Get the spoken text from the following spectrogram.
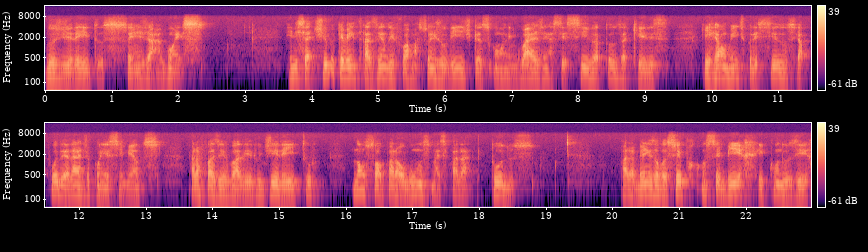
dos direitos sem jargões. Iniciativa que vem trazendo informações jurídicas com uma linguagem acessível a todos aqueles que realmente precisam se apoderar de conhecimentos para fazer valer o direito, não só para alguns, mas para todos. Parabéns a você por conceber e conduzir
